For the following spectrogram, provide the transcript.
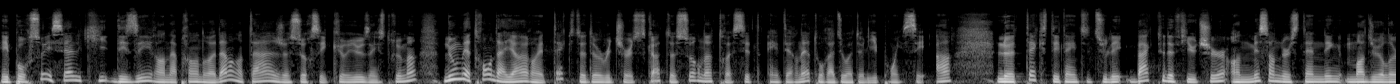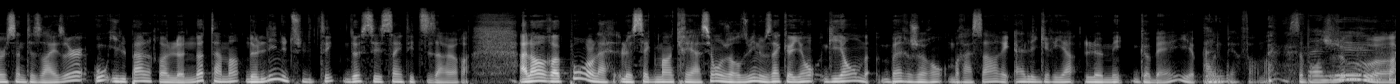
et pour ceux et celles qui désirent en apprendre davantage sur ces curieux instruments, nous mettrons d'ailleurs un texte de Richard Scott sur notre site internet au radioatelier.ca. Le texte est intitulé Back to the Future on Misunderstanding Modular Synthesizer où il parle notamment de l'inutilité de ces synthétiseurs. Alors, euh, pour le segment création aujourd'hui, nous accueillons Guillaume Bergeron-Brassard et Allegria Lemay-Gobeil pour une performance. Bonjour.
